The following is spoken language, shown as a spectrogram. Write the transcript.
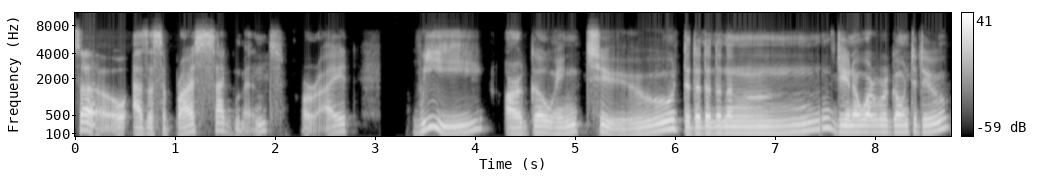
So, as a surprise segment, all right, we are going to. Do you know what we're going to do?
